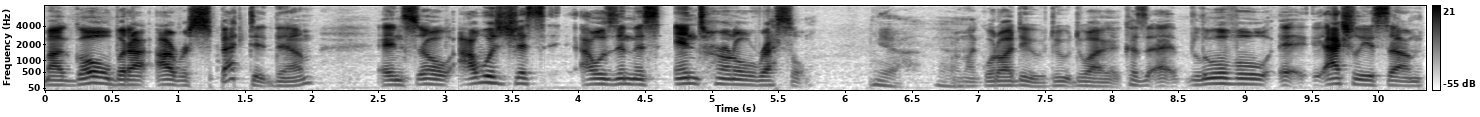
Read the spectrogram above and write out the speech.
my goal, but I, I respected them, and so I was just I was in this internal wrestle. Yeah. Yeah. I'm like, what do I do? Do do I? Because Louisville, it, actually, it's um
